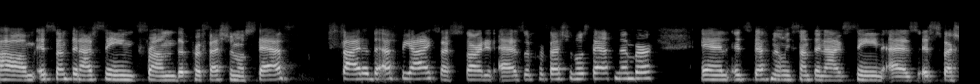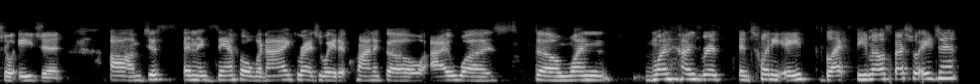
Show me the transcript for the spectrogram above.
Um, it's something I've seen from the professional staff side of the FBI because I started as a professional staff member, and it's definitely something I've seen as a special agent. Um, just an example: when I graduated Quantico, I was the one 128th Black female special agent,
